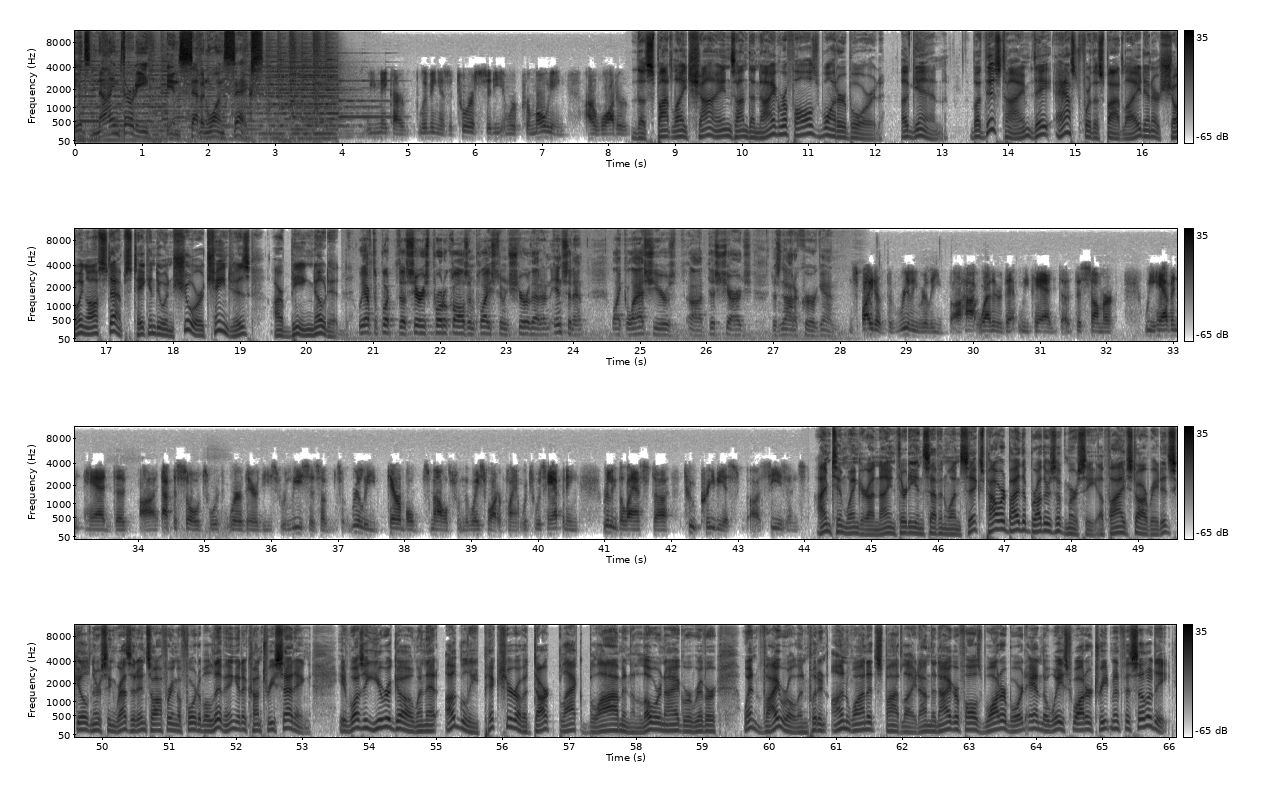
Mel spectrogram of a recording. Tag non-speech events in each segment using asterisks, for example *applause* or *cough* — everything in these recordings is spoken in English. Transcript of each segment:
It's 9:30 in 716. We make our living as a tourist city and we're promoting our water. The spotlight shines on the Niagara Falls Water Board again. But this time they asked for the spotlight and are showing off steps taken to ensure changes are being noted. We have to put the serious protocols in place to ensure that an incident like last year's uh, discharge does not occur again. In spite of the really, really uh, hot weather that we've had uh, this summer, we haven't had the uh, episodes where, where there are these releases of really terrible smells from the wastewater plant, which was happening really the last uh, two previous uh, seasons. I'm Tim Wenger on 930 and 716, powered by the Brothers of Mercy, a five star rated skilled nursing residence offering affordable living in a country setting. It was a year ago when that ugly picture of a dark black blob in the lower Niagara River went viral and put an unwanted spotlight on the Niagara Falls Water Board and the wastewater treatment facility.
